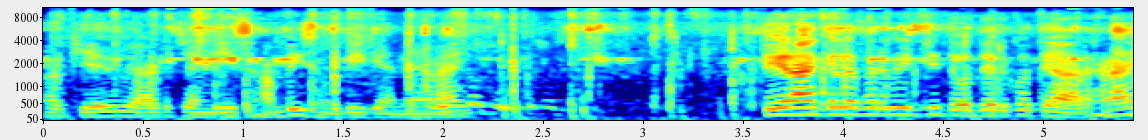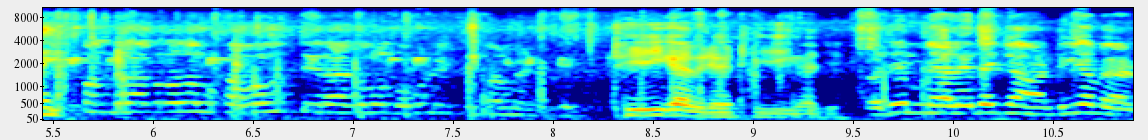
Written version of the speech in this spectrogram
ਬਾਕੀ ਇਹ ਵੈਟ ਚੰਗੀ ਸਾਂਭੀ ਸੁੰਭੀ ਕਹਿੰਦੇ ਆ ਨਾ ਜੀ। 13 ਕਿਲੋ ਫਿਰ ਵੀਰ ਜੀ ਦੁੱਧ ਇਹਦੇ ਕੋ ਤਿਆਰ ਹੈ ਨਾ ਜੀ? 15 ਕਿਲੋ ਦਾ ਵਿਖਾਵਾ 13 ਕਿਲੋ 2 ਲੀਟਰ ਦਾ ਮਿਲ ਕੇ। ਠੀਕ ਹੈ ਵੀਰੇ ਠੀਕ ਹੈ ਜੀ। ਅਜੇ ਮੈਲੇ ਤੇ ਜਾਣ ਦੀ ਆ ਵੈੜ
